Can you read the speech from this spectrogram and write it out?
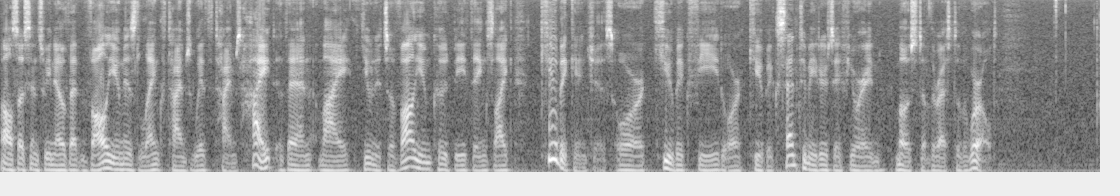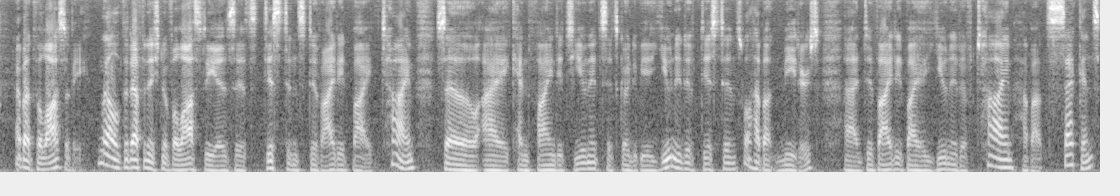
Also, since we know that volume is length times width times height, then my units of volume could be things like cubic inches, or cubic feet, or cubic centimeters if you're in most of the rest of the world. How about velocity? Well, the definition of velocity is its distance divided by time, so I can find its units. It's going to be a unit of distance, well, how about meters, uh, divided by a unit of time, how about seconds?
